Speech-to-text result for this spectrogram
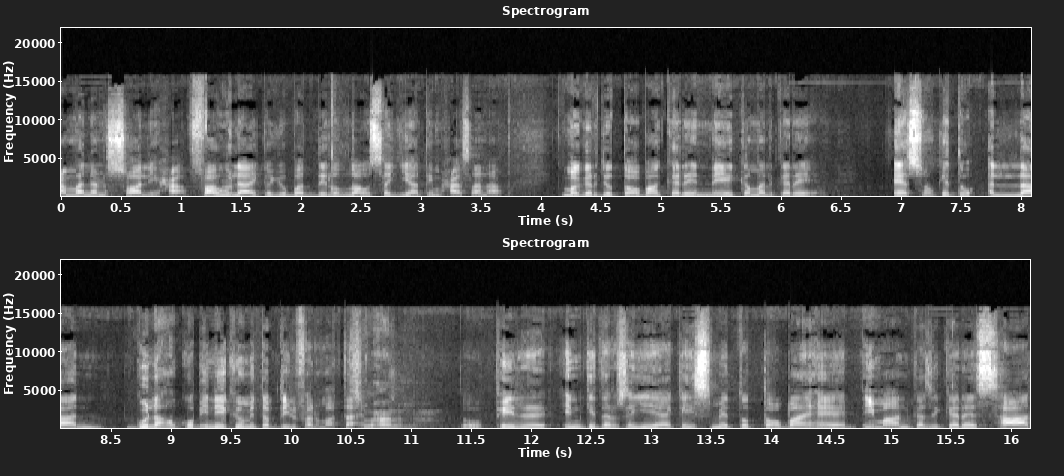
अमलन सालिहा फ़ाउलाइक युबद्दिलुल्लाहु सय्यातिम हसना मगर जो तौबा करे नेक अमल करे ऐसों के तो अल्लाह गुनाहों को भी नेकियों में तब्दील फरमाता है। तो फिर इनकी तरफ़ से ये है कि इसमें तो तौबा है ईमान का ज़िक्र है साथ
